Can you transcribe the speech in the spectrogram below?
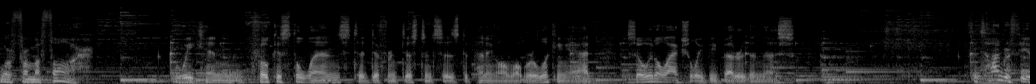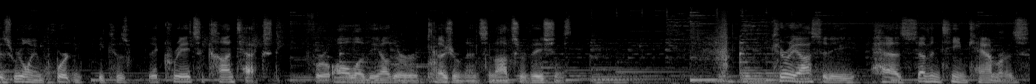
or from afar. We can focus the lens to different distances depending on what we're looking at, so it'll actually be better than this. Photography is really important because it creates a context for all of the other measurements and observations. Curiosity has 17 cameras.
